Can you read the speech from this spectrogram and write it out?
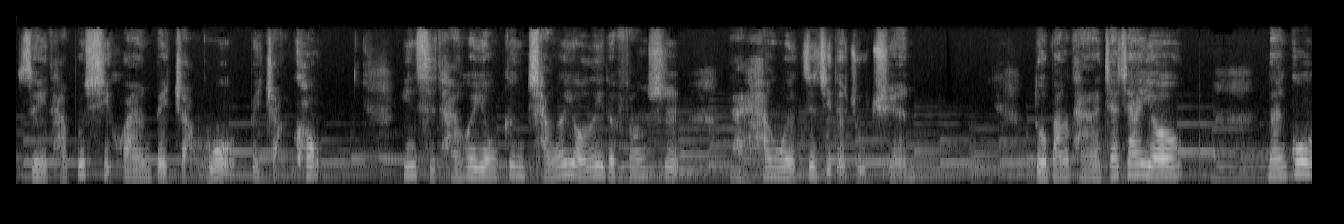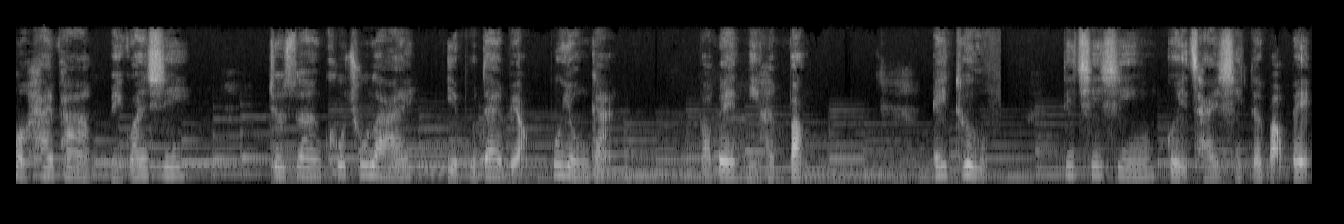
所以他不喜欢被掌握、被掌控。因此，他会用更强而有力的方式来捍卫自己的主权。多帮他加加油，难过、害怕没关系，就算哭出来，也不代表不勇敢。宝贝，你很棒。A two，第七型鬼才型的宝贝，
